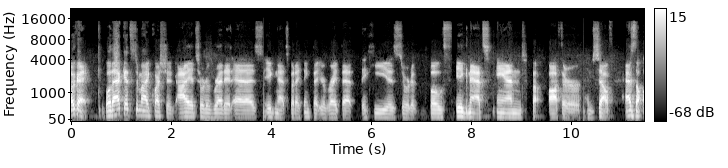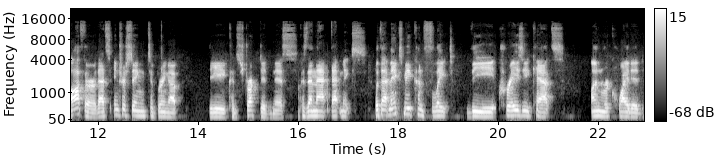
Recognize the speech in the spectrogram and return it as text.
Okay. Well, that gets to my question. I had sort of read it as Ignatz, but I think that you're right that he is sort of both Ignatz and the author himself. As the author, that's interesting to bring up the constructedness because then that that makes but that makes me conflate the Krazy Kat's unrequited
